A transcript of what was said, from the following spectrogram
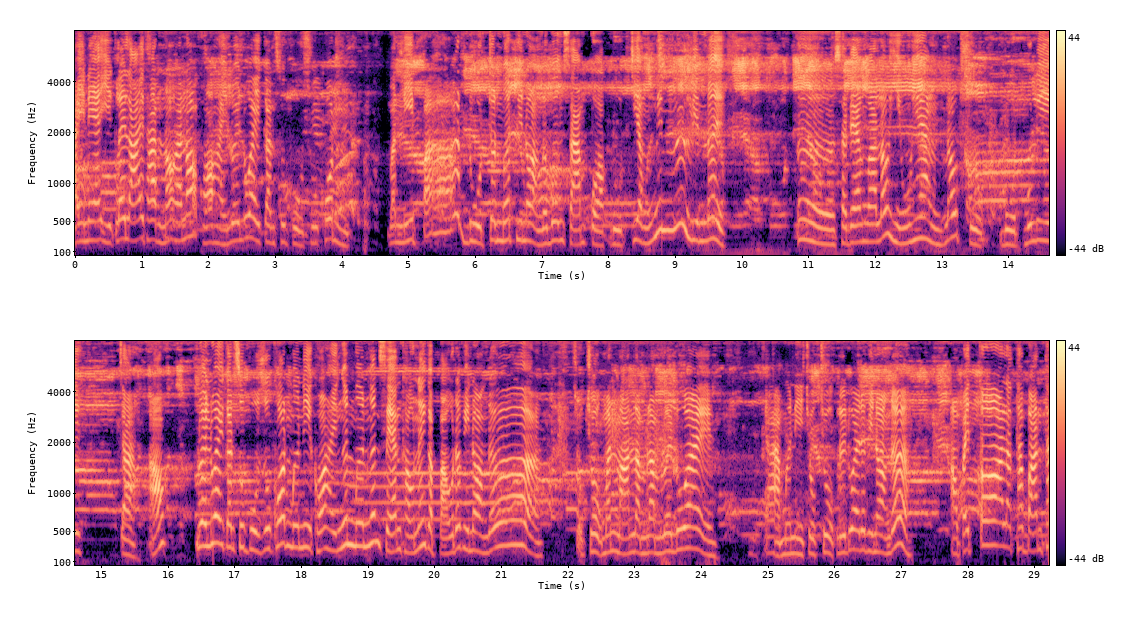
ให้แน่อีกหลายๆท่านเนาะค่ะเนาะขอให้รวยๆกันสู่ผู้สู่คน วันนี้ป้าดูดจนเมดพี่น้องระเบิงสามกอกดูดเจียงมิ้นลินเลย เออ แสดงว่าเราหิวแห้งเราสูบดูดบุหรี่จ้ะเอารวยๆกันสู่ผู้สู่คนมือนี้ขอให้เงินหมื่นเงินแสนเขาในกระเป๋าเด้อพี่น้องเด้อโชคโชคมันหมานลำลำรวยรวยๆจ้ามือนี้โชคโชครวยรวยๆเด้อพี่น้องเด้อ เอาไปต่อรัฐบาลไท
